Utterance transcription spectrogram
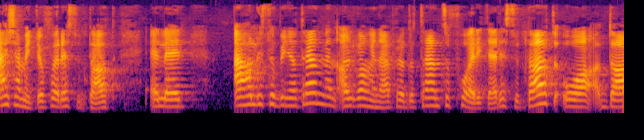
jeg kommer ikke til å få resultat. Eller jeg har lyst til å begynne å trene, men alle gangene jeg har prøvd å trene, så får jeg ikke resultat, og da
